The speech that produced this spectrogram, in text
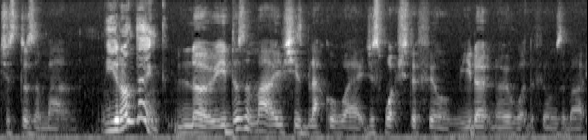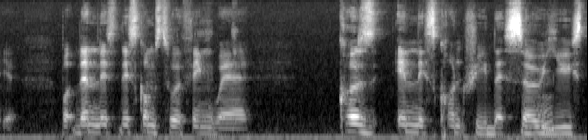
just doesn't matter. You don't think? No, it doesn't matter if she's black or white. Just watch the film. You don't know what the film's about yet. But then this this comes to a thing where, because in this country they're so mm-hmm. used,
